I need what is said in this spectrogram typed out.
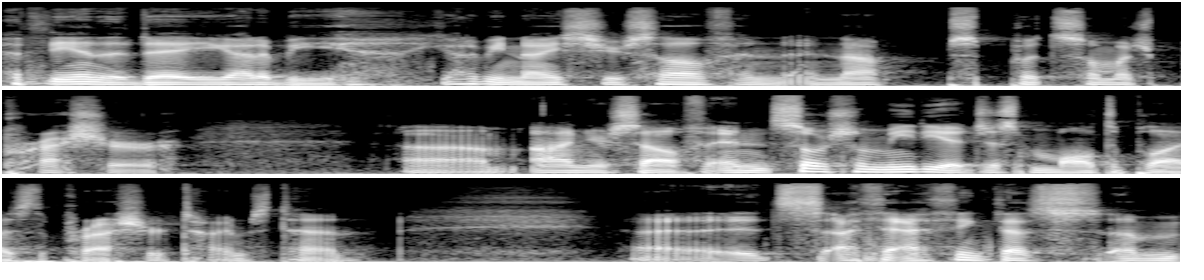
at the end of the day you got to be you got to be nice to yourself and, and not put so much pressure um, on yourself and social media just multiplies the pressure times 10 uh, it's I, th- I, think that's a,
